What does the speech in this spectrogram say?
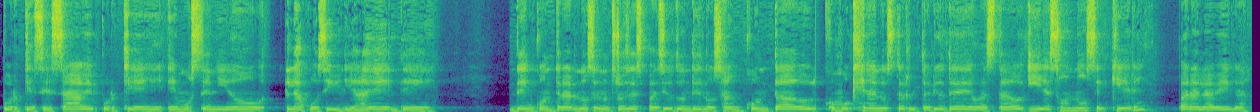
porque se sabe, porque hemos tenido la posibilidad de, de encontrarnos en otros espacios donde nos han contado cómo quedan los territorios de devastado y eso no se quiere para la Vega,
